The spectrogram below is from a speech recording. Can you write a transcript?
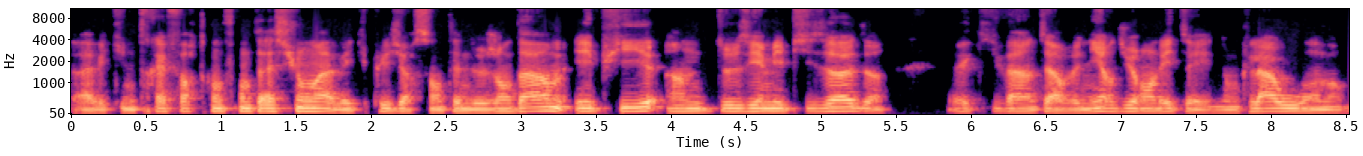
avec une très forte confrontation avec plusieurs centaines de gendarmes, et puis un deuxième épisode euh, qui va intervenir durant l'été. Donc là où on,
